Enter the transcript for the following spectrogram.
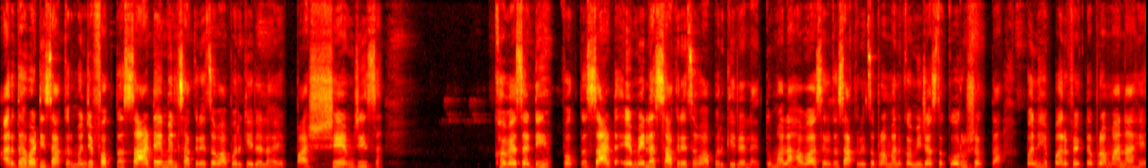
अर्धा वाटी साखर म्हणजे फक्त साठ एम एल साखरेचा वापर केलेला आहे. पाचशे एम जी सा खव्यासाठी फक्त साठ एम एलच साखरेचा वापर केलेला आहे. तुम्हाला हवा असेल तर साखरेचं प्रमाण कमी जास्त करू शकता पण हे परफेक्ट प्रमाण आहे.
